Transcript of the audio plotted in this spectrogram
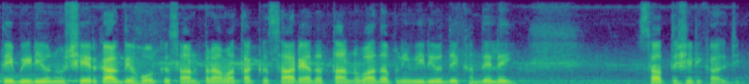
ਤੇ ਵੀਡੀਓ ਨੂੰ ਸ਼ੇਅਰ ਕਰ ਦਿਓ। ਹੋਰ ਕਿਸਾਨ ਭਰਾਵਾਂ ਤੱਕ ਸਾਰਿਆਂ ਦਾ ਧੰਨਵਾਦ ਆਪਣੀ ਵੀਡੀਓ ਦੇਖਣ ਦੇ ਲਈ। ਸਤਿ ਸ਼੍ਰੀ ਅਕਾਲ ਜੀ।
